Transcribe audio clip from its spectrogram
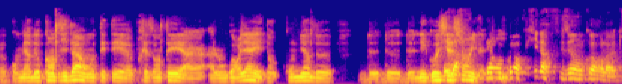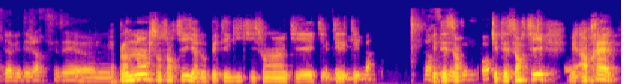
euh, combien de candidats ont été présentés à, à Longoria et dans combien de, de, de, de Et il a il a. refusé il- encore. Qui l'a refusé encore, là, qu'il avait déjà refusé, il euh, y a plein de noms qui sont sortis. Il y a Lopetegui qui sont qui qui qui, qui, il il qui était sorti qui était sorti. Mais après,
